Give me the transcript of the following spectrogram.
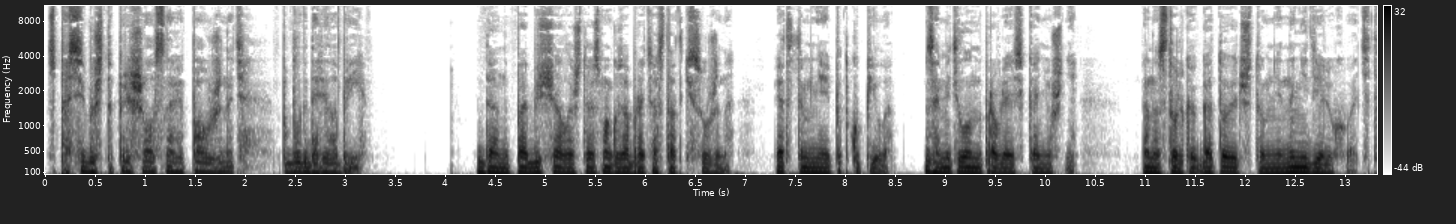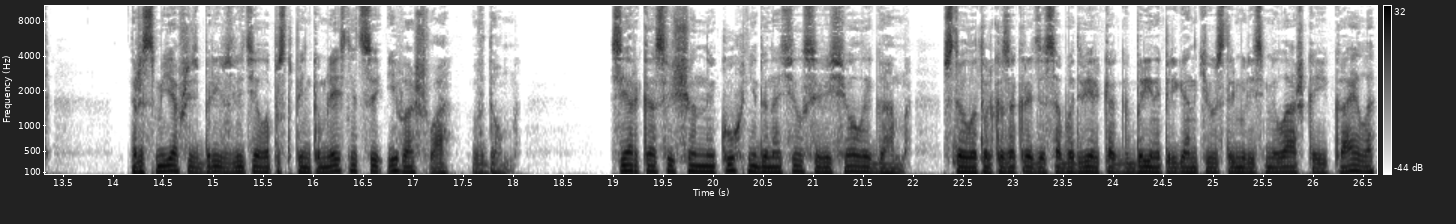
«Спасибо, что пришел с нами поужинать», — поблагодарила Бри. Дана пообещала, что я смогу забрать остатки с ужина. Это-то меня и подкупило, — заметил он, направляясь к конюшне. Она столько готовит, что мне на неделю хватит. Рассмеявшись, Бри взлетела по ступенькам лестницы и вошла в дом. С ярко освещенной кухни доносился веселый гам. Стоило только закрыть за собой дверь, как к Бри на перегонки устремились Милашка и Кайла,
